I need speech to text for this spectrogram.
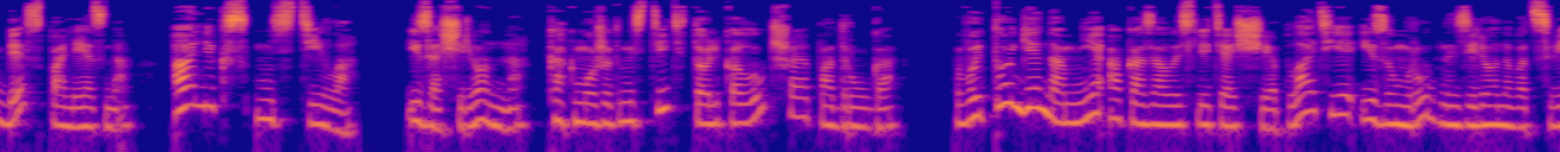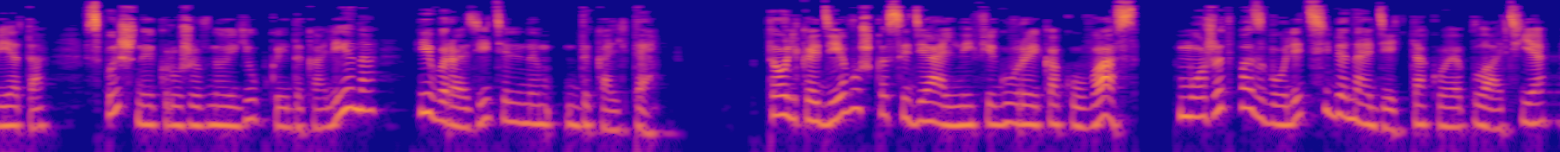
бесполезно. Алекс мстила. Изощренно, как может мстить только лучшая подруга. В итоге на мне оказалось летящее платье изумрудно-зеленого цвета с пышной кружевной юбкой до колена и выразительным декольте. Только девушка с идеальной фигурой, как у вас, может позволить себе надеть такое платье.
